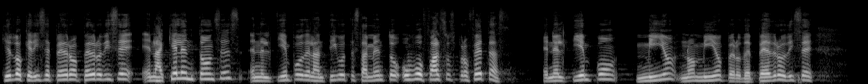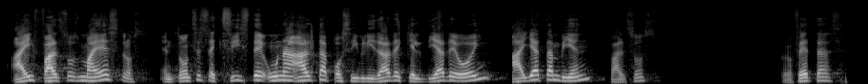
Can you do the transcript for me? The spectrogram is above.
¿Qué es lo que dice Pedro? Pedro dice, en aquel entonces, en el tiempo del Antiguo Testamento, hubo falsos profetas. En el tiempo mío, no mío, pero de Pedro, dice, hay falsos maestros. Entonces existe una alta posibilidad de que el día de hoy haya también falsos profetas.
